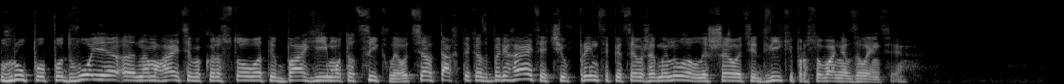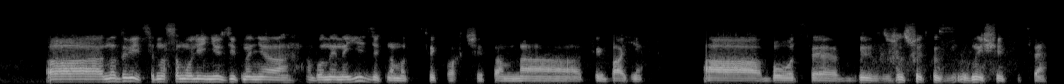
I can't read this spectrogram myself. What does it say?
груп по двоє е, намагаються використовувати баги і мотоцикли. Оця тактика зберігається, чи в принципі це вже минуло лише оці двійки просування в зеленці? А, ну, дивіться, на саму лінію зіткнення вони не їздять на мотоциклах чи там на цих багі, а, бо це швидко знищується це.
